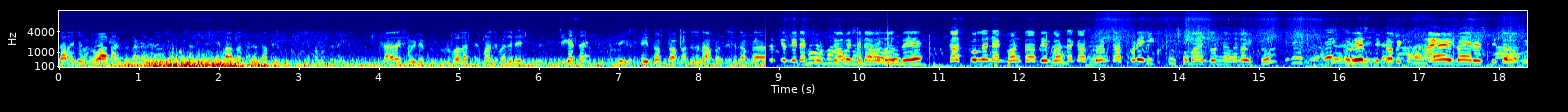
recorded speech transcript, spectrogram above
যারা যে জোয়ান আছে তাদের সমস্যা নেই। বাতাস আছে তাদের সমস্যা নেই। যারা শরীরে একটু দুর্বল আছে মাঝে মাঝে রেস্ট ঠিক আছে। এই তথ্য আপনাদের জন্য। আপনাদের সাথে আমরা আমাদেরকে যেটা করতে হবে সেটা হলো যে কাজ করলেন এক ঘণ্টা দেড় ঘণ্টা কাজ করেন কাজ করে একটু সময়ের জন্য হলেও একটু একটু রেস্ট নিতে হবে একটু ছায়ায় যায় রেস্ট নিতে হবে।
